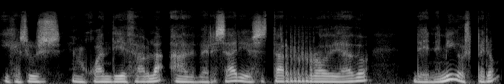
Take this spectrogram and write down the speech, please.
Y Jesús en Juan 10 habla adversarios, está rodeado de enemigos, pero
